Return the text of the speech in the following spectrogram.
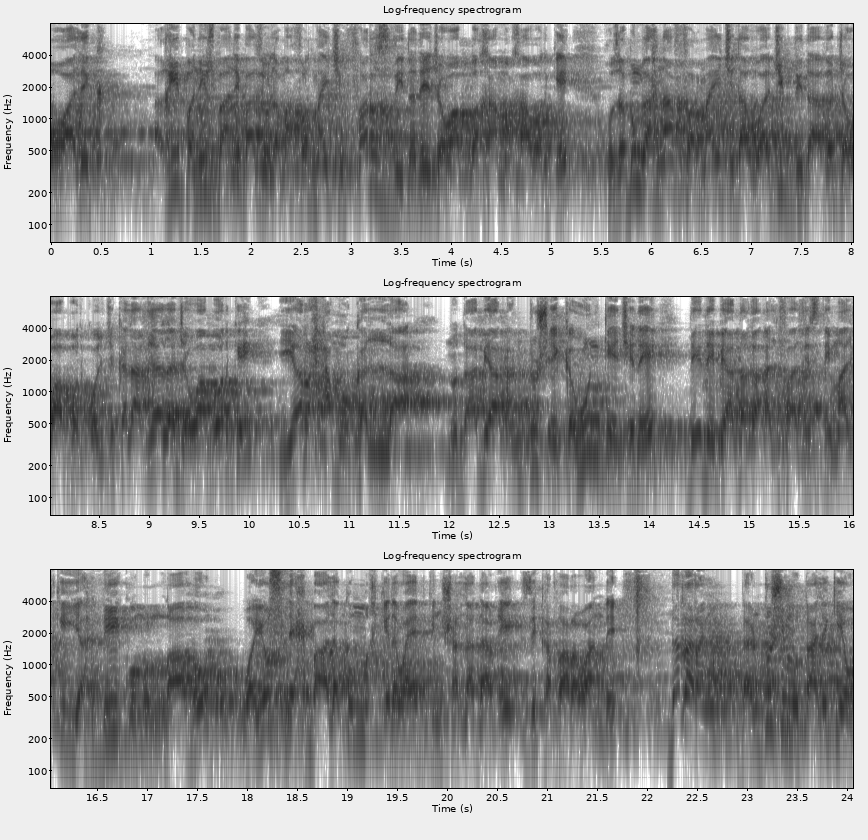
موالک اغي په نس باندې بعض علما فرمایي چې فرض دی د دې جواب بخا مخا ورکه خو زمونږ احناف فرمایي چې دا واجب دی دا غ جواب ورکول چې کله غل جواب ورکې يرحمک الله نو دا بیا انټو شي کون کې چې دې دې دې بیا دغه الفاظ استعمال کې يهديكم الله ويصلح بالكم مخکې روایت کې ان شاء الله دا غي ذکر را روان دی دغه رنګ د انټو شي متعلق یو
